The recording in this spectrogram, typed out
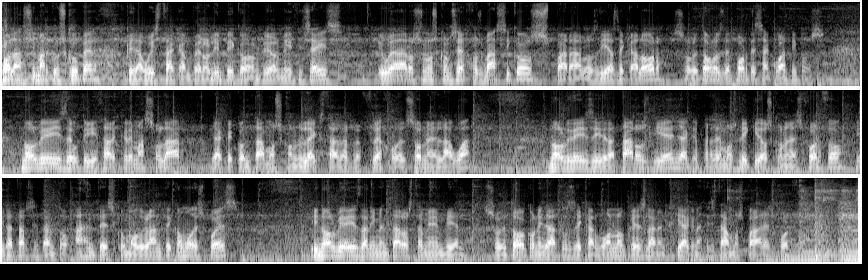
Hola, soy Marcus Cooper, piragüista campeón olímpico en Río 2016 y voy a daros unos consejos básicos para los días de calor, sobre todo en los deportes acuáticos. No olvidéis de utilizar crema solar, ya que contamos con el extra del reflejo del sol en el agua. No olvidéis de hidrataros bien, ya que perdemos líquidos con el esfuerzo, hidratarse tanto antes como durante como después. Y no olvidéis de alimentaros también bien, sobre todo con hidratos de carbono, que es la energía que necesitamos para el esfuerzo.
